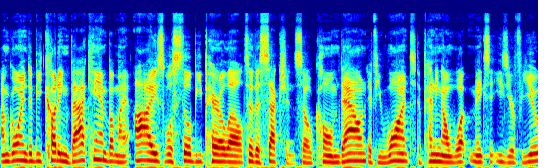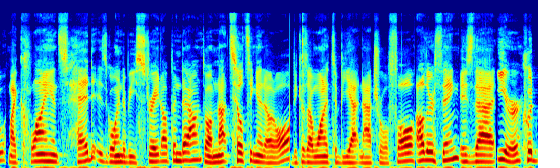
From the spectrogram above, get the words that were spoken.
I'm going to be cutting backhand, but my eyes will still be parallel to the section. So comb down if you want, depending on what makes it easier for you. My client's head is going to be straight up and down. So I'm not tilting it at all because I want it to be at natural fall. Other thing is that ear could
